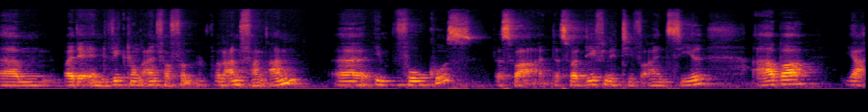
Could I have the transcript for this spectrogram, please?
ähm, bei der Entwicklung einfach von, von Anfang an äh, im Fokus. Das war, das war definitiv ein Ziel. Aber ja,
